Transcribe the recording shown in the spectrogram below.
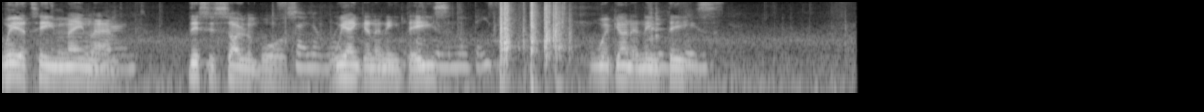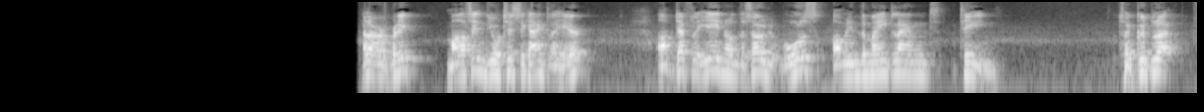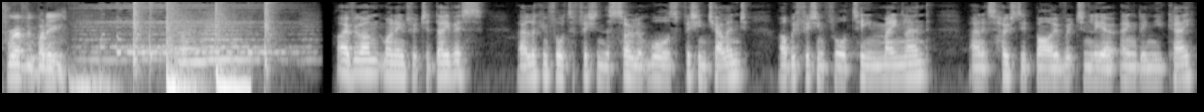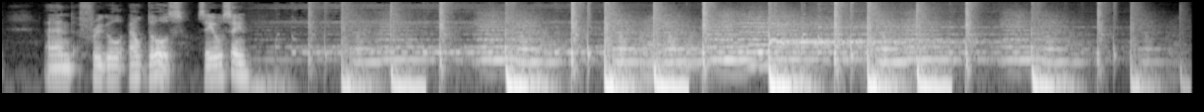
We are Team Mainland. This is Solent Wars. Solent Wars. We ain't gonna need these. Gonna need these. We're gonna need these. Hello everybody, Martin the Autistic Angler here. I'm definitely in on the Solent Wars, I'm in the mainland team. So good luck for everybody. Hi everyone, my name's Richard Davis. Uh, looking forward to fishing the Solent Wars Fishing Challenge. I'll be fishing for Team Mainland and it's hosted by Rich and Leo Angling UK and Frugal Outdoors. See you all soon.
